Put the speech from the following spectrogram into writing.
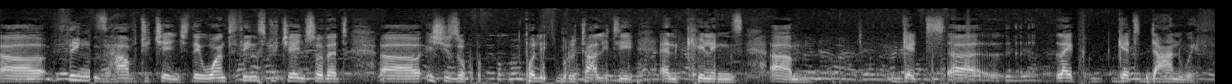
uh, things have to change. They want things to change so that uh, issues of police brutality and killings um, get uh, like get done with.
